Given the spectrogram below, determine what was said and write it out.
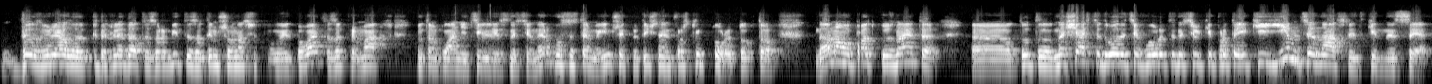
дозволяли підглядати з орбіти за тим, що в нас відбу- відбувається, зокрема, ну там в плані цілісності енергосистеми і іншої критичної інфраструктури. Тобто, в даному випадку, знаєте, е, тут е, на щастя доводиться говорити не стільки про те, які їм це наслідки несе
